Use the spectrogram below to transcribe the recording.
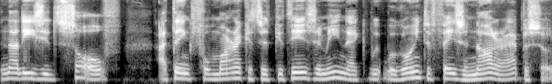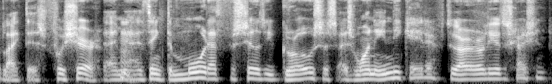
not easy to solve. I think for markets, it continues to mean like we- we're going to face another episode like this for sure. I mean, hmm. I think the more that facility grows as, as one indicator to our earlier discussion,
